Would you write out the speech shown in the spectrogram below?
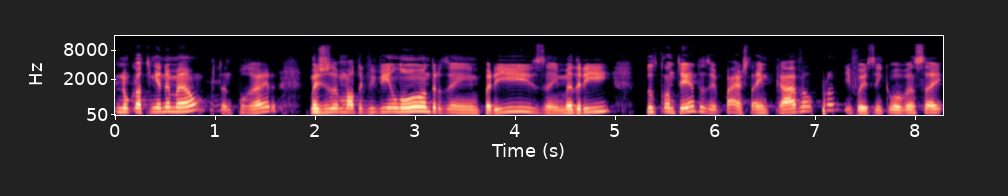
nunca o tinha na mão, portanto, porreiro, mas a malta que vivia em Londres, em Paris, em Madrid, tudo contente, a dizer, pá, está impecável, pronto. E foi assim que eu avancei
